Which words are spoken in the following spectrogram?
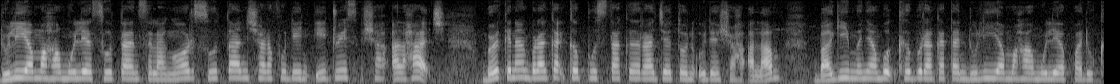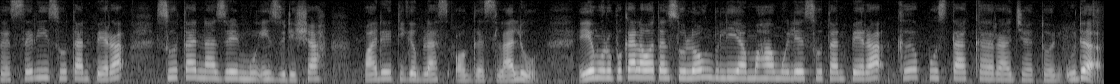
Duli Yang Maha Mulia Sultan Selangor Sultan Sharafuddin Idris Shah Al-Haj berkenan berangkat ke Pustaka Raja Tun Uda Shah Alam bagi menyambut keberangkatan Duli Yang Maha Mulia Paduka Seri Sultan Perak Sultan Nazrin Muizzuddin Shah pada 13 Ogos lalu. Ia merupakan lawatan sulung Duli Yang Maha Mulia Sultan Perak ke Pustaka Raja Tun Uda.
